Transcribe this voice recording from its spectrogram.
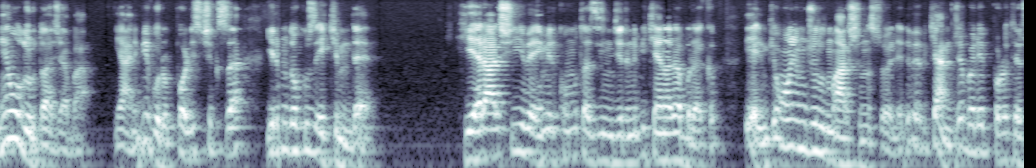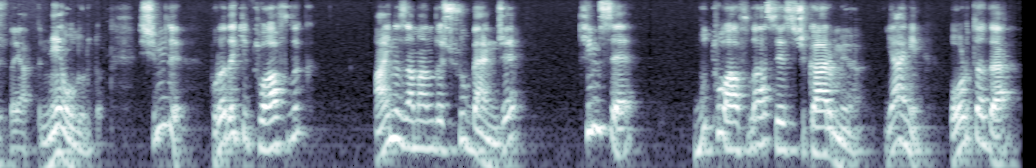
ne olurdu acaba? Yani bir grup polis çıksa 29 Ekim'de hiyerarşiyi ve emir komuta zincirini bir kenara bırakıp diyelim ki 10. yıl marşını söyledi ve kendince böyle bir protesto yaptı. Ne olurdu? Şimdi buradaki tuhaflık aynı zamanda şu bence kimse bu tuhaflığa ses çıkarmıyor. Yani ortada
